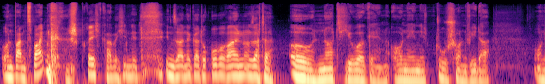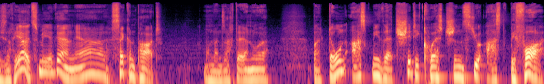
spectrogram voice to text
Und beim zweiten Gespräch kam ich in, den, in seine Garderobe rein und sagte, oh, not you again. Oh, nee, nee du schon wieder. Und ich sage, ja, yeah, it's me again, ja, yeah, second part. Und dann sagte er nur, But don't ask me that shitty questions you asked before.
